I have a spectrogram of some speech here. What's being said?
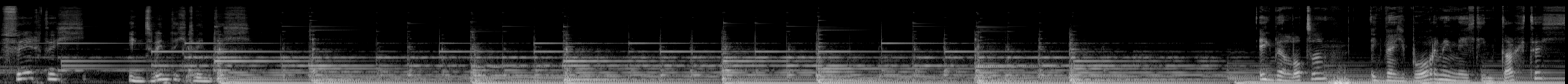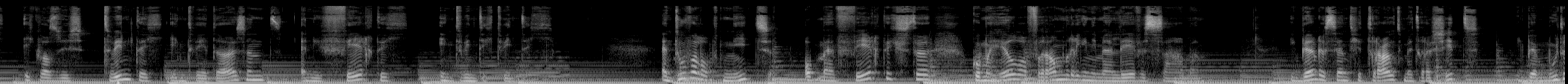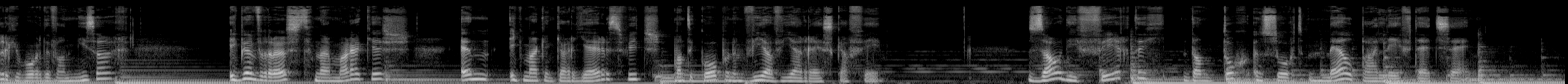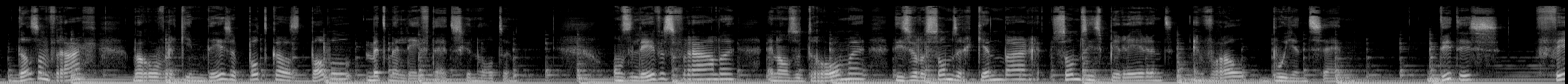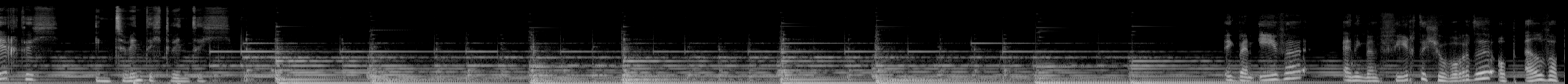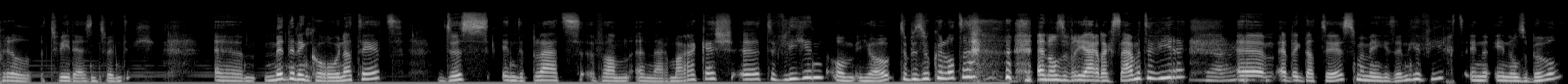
40 in 2020. Ik ben Lotte, ik ben geboren in 1980, ik was dus 20 in 2000 en nu 40 in 2020. En toeval op niet, op mijn 40ste komen heel wat veranderingen in mijn leven samen. Ik ben recent getrouwd met Rachid, ik ben moeder geworden van Nizar, ik ben verhuisd naar Marrakesh en ik maak een carrière switch, want ik open een via-via reiscafé. Zou die 40 dan toch een soort mijlpaalleeftijd zijn? Dat is een vraag waarover ik in deze podcast babbel met mijn leeftijdsgenoten. Onze levensverhalen en onze dromen die zullen soms herkenbaar, soms inspirerend en vooral boeiend zijn. Dit is 40 in 2020. Ik ben Eva en ik ben 40 geworden op 11 april 2020. Ehm, midden in coronatijd. Dus in de plaats van naar Marrakesh uh, te vliegen om jou te bezoeken, Lotte, en onze verjaardag samen te vieren, ja. um, heb ik dat thuis met mijn gezin gevierd in, in onze bubbel.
